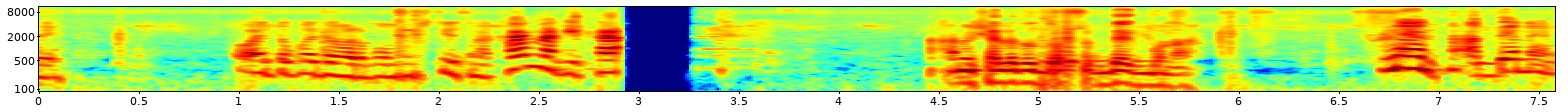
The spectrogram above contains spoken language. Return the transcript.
হয়েছে হয়তো কইতে পারব মিষ্টি হয়েছে না। খান নাকি খান। আমি খেলে তো দর্শক দেখব না। নেন আর দে নেন।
